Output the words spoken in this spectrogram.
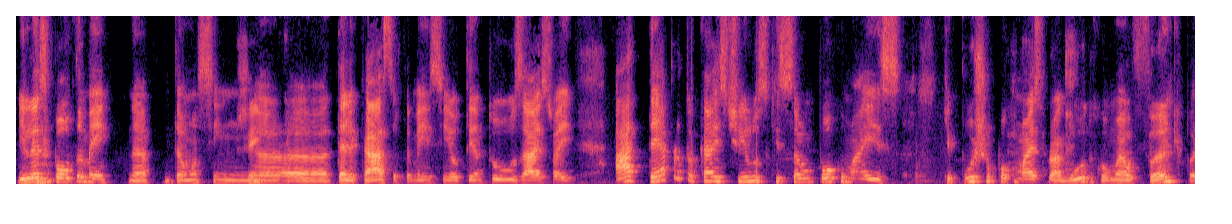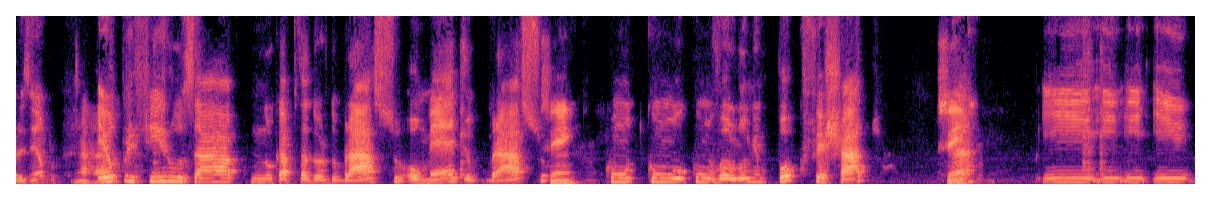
e Uhum. Les Paul também, né? Então assim, Sim. ah, Telecaster também, sim, eu tento usar isso aí. Até para tocar estilos que são um pouco mais que puxam um pouco mais para agudo, como é o funk, por exemplo. Aham. Eu prefiro usar no captador do braço ou médio braço Sim, com, com, com o volume um pouco fechado, sim. né? E, e, e,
